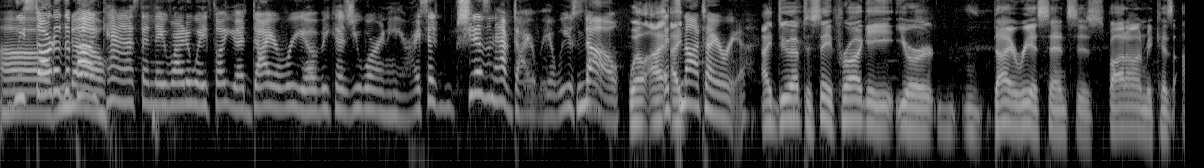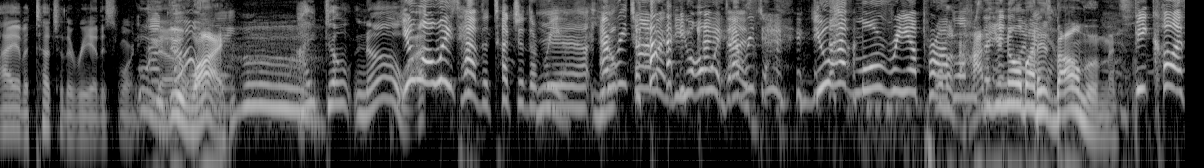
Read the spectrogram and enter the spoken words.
We oh, started the no. podcast and they right away thought you had diarrhea because you weren't here. I said she doesn't have diarrhea. We you stop? No. Well, I- it's I- not diarrhea. I do have to say, Froggy, your diarrhea sense is spot on because I have a touch of the Rhea this morning. Ooh, you So- do? Why? I don't know. You I- always have the touch of the Rhea. Yeah, you every time I- you always every time you have more Rhea problems. on. How do than you know about I his bowel movements? Because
